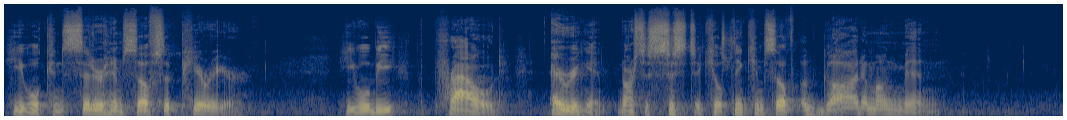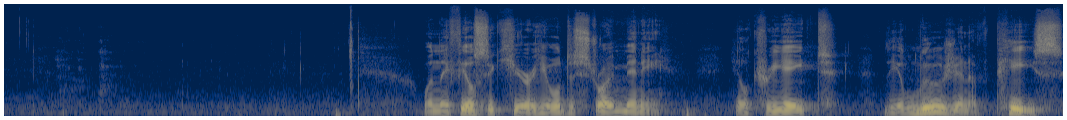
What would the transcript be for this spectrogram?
He will consider himself superior. He will be proud arrogant, narcissistic. He'll think himself a god among men. When they feel secure, he will destroy many. He'll create the illusion of peace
